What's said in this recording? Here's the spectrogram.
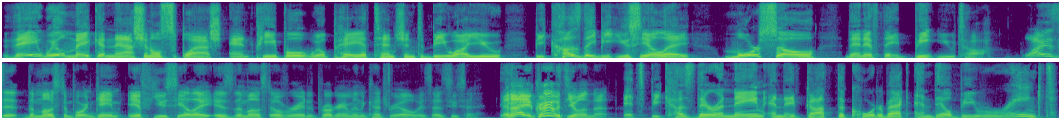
they will make a national splash and people will pay attention to BYU because they beat UCLA more so than if they beat Utah. why is it the most important game if UCLA is the most overrated program in the country? Always, as you say, and I agree with you on that. It's because they're a name and they've got the quarterback and they'll be ranked.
